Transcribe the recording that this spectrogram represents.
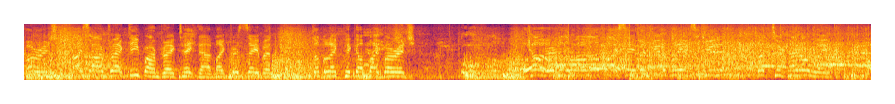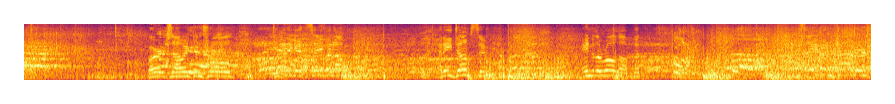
Burridge, nice arm drag, deep arm drag takedown by Chris Sabin. Double leg pickup by Burridge. Counter into the roll up by Sabin, beautifully executed, but two count only. Burridge now in control, trying to get Sabin up, and he dumps him into the roll up, but Sabin counters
